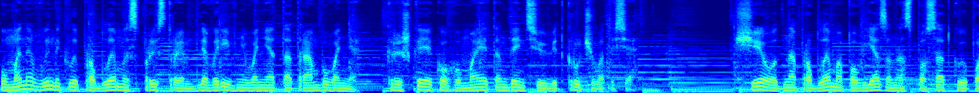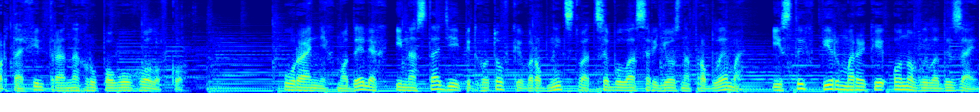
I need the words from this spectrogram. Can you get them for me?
у мене виникли проблеми з пристроєм для вирівнювання та трамбування, кришка якого має тенденцію відкручуватися. Ще одна проблема пов'язана з посадкою порта фільтра на групову головку. У ранніх моделях і на стадії підготовки виробництва це була серйозна проблема, і з тих пір Марики оновила дизайн.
